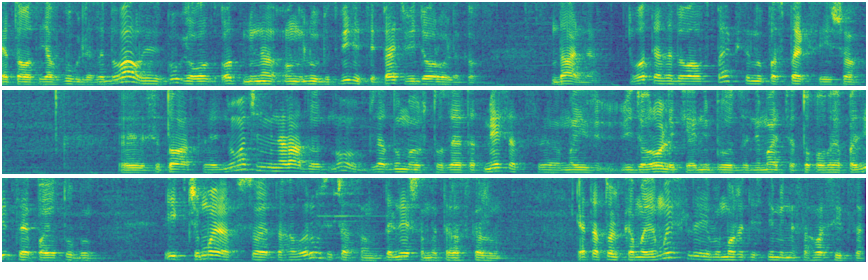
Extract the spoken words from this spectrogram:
Это вот я в гугле забивал и Google вот, вот меня он любит, видите, 5 видеороликов. Далее, вот я забивал Specs, ну по Specs еще ситуация не очень меня радует, но я думаю, что за этот месяц э, мои видеоролики они будут занимать топовые позиции по YouTube. И к чему я все это говорю, сейчас вам в дальнейшем это расскажу. Это только мои мысли, вы можете с ними не согласиться.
